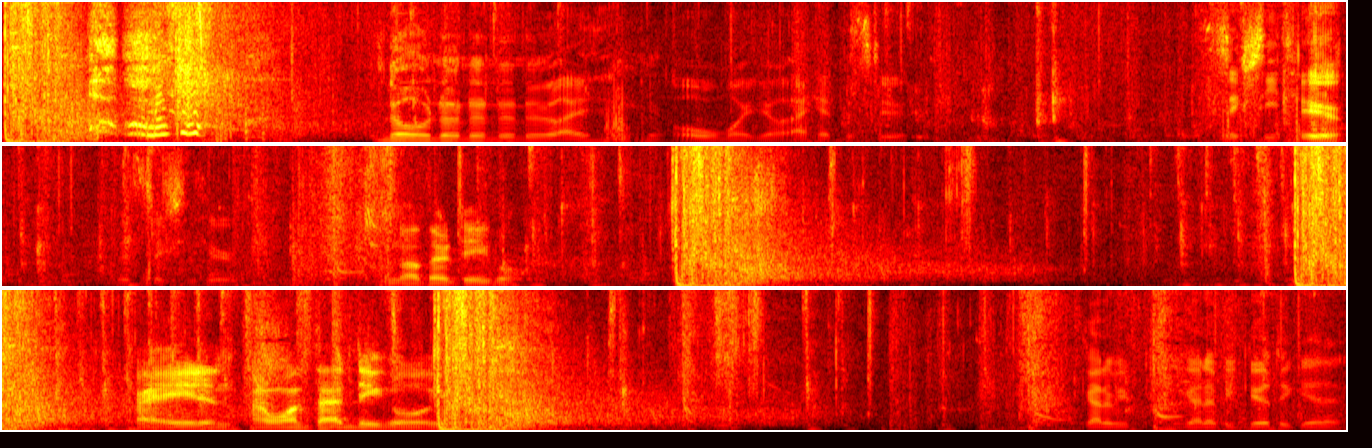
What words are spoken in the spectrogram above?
No, no, no, no, no. I. Oh my god, I hit this dude. 62. It's 62. Another deagle. Alright, Aiden. I want that deagle. You gotta be, you gotta be good to get it.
